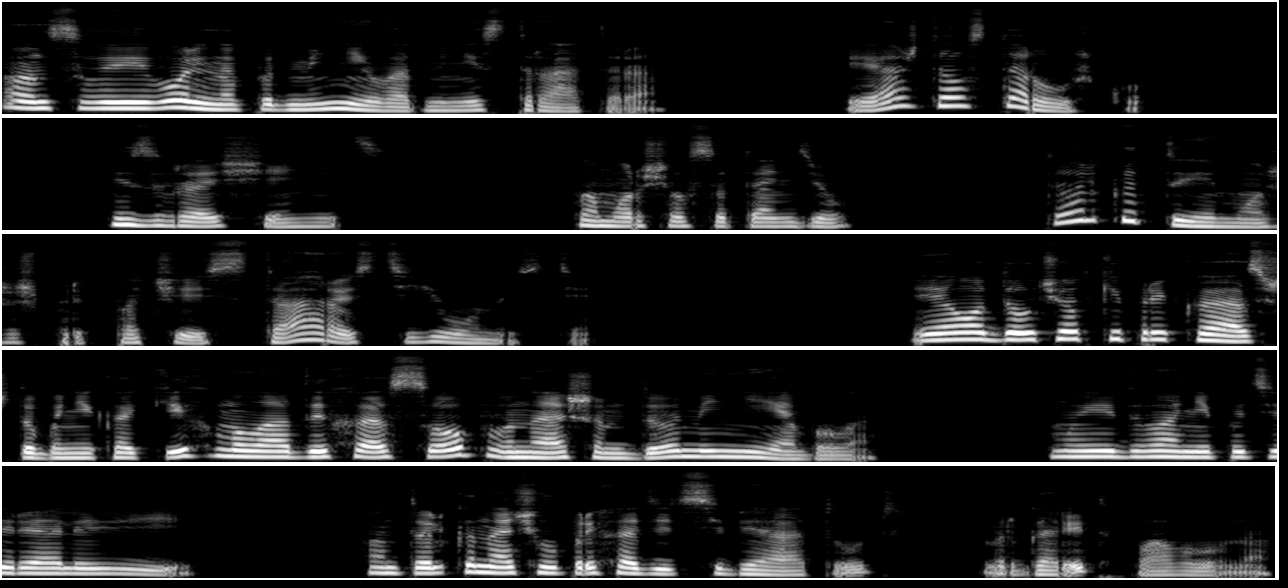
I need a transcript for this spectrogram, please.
Он своевольно подменил администратора. Я ждал старушку. Извращенец. — поморщился Тандю. «Только ты можешь предпочесть старость юности». Я отдал четкий приказ, чтобы никаких молодых особ в нашем доме не было. Мы едва не потеряли Ви. Он только начал приходить в себя, а тут Маргарита Павловна.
